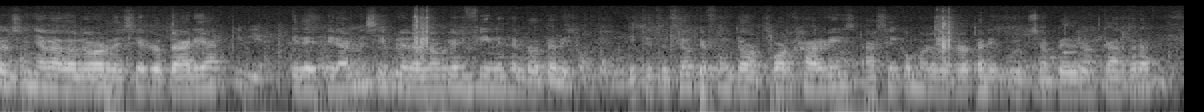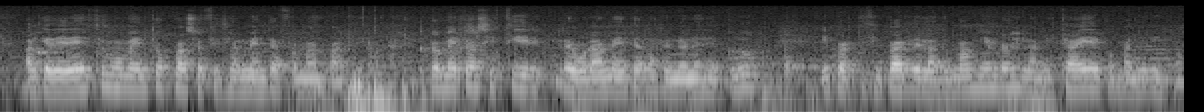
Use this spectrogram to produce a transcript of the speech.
Acepto el señalado honor de ser rotaria y de inspirarme siempre en los nobles fines del Rotary, institución que fundó Paul Harris, así como lo del Rotary Club San Pedro Alcántara, al que desde este momento paso oficialmente a formar parte. Prometo asistir regularmente a las reuniones del club y participar de los demás miembros en la amistad y el compañerismo.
